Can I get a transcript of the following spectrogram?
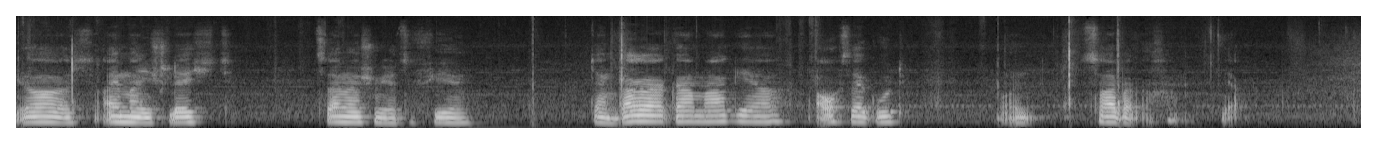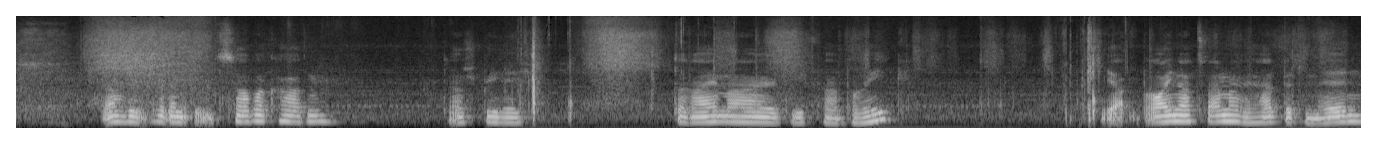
Ja, ist einmal nicht schlecht. Zweimal schon wieder zu viel. Dann Gagaga Magier, auch sehr gut. Und Cyberlacher. Dann geht es wieder mit den Zauberkarten. Da spiele ich dreimal die Fabrik. Ja, brauche ich noch zweimal. Wer hat, bitte melden.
